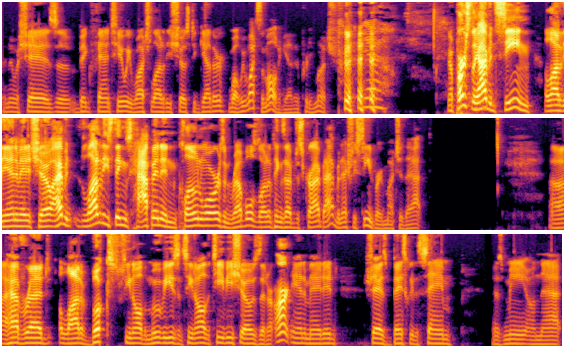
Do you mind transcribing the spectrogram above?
I know Shea is a big fan too. We watch a lot of these shows together. Well, we watch them all together, pretty much. Yeah. Now, personally, I haven't seen a lot of the animated show. I haven't. A lot of these things happen in Clone Wars and Rebels. A lot of things I've described. I haven't actually seen very much of that. Uh, I have read a lot of books, seen all the movies, and seen all the TV shows that aren't animated. Shay is basically the same as me on that.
